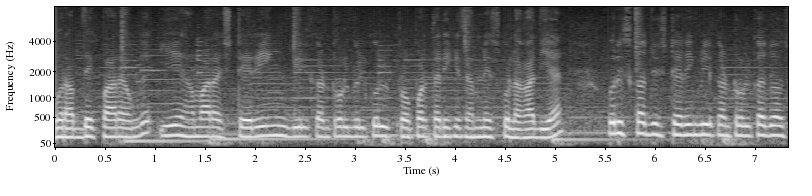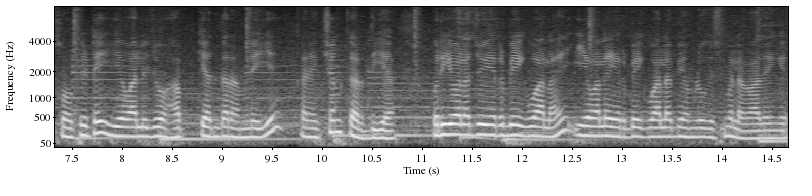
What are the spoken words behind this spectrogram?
और आप देख पा रहे होंगे, ये हमारा स्टेयरिंग व्हील कंट्रोल बिल्कुल प्रॉपर तरीके से हमने इसको लगा दिया है। और इसका जो स्टेयरिंग व्हील कंट्रोल का जो सॉकेट है, ये वाले जो हब के अंदर हमने ये कनेक्शन कर दिया और ये वाला जो एयरबैग वाला है, ये वाला एयरबैग वाला भी हम लोग इसमें लगा देंगे।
